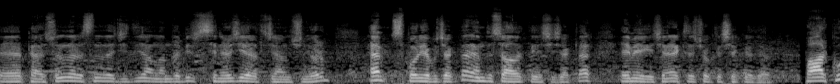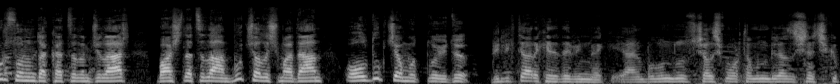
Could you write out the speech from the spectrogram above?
e, personel arasında da ciddi anlamda bir sinerji yaratacağını düşünüyorum. Hem spor yapacaklar hem de sağlıklı yaşayacaklar. Emeğe geçen herkese çok teşekkür ediyorum. Parkur sonunda katılımcılar başlatılan bu çalışmadan oldukça mutluydu. Birlikte hareket edebilmek, yani bulunduğunuz çalışma ortamının biraz dışına çıkıp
